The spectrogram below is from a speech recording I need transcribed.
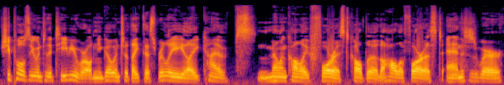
she pulls you into the TV world, and you go into, like, this really, like, kind of melancholy forest called the, the Hollow Forest, and this is where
